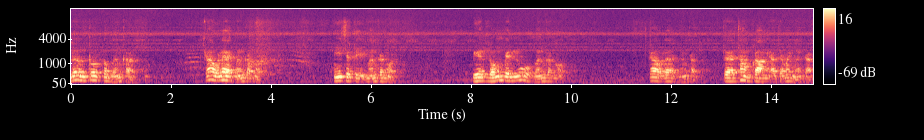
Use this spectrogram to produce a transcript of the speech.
เริ่มต้นก็เหมือนกันก้าวแรกเหมือนกันหมดมีสติเหมือนกันหมดเปลี่ยนหลงเป็นรูปเหมือนกันหมดก้าวแรกเหมือนกันแต่ท่ามกลางอาจจะไม่เหมือนกัน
